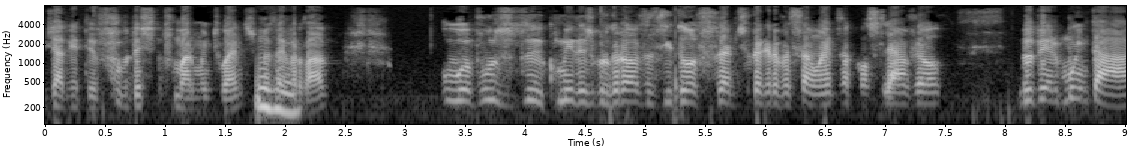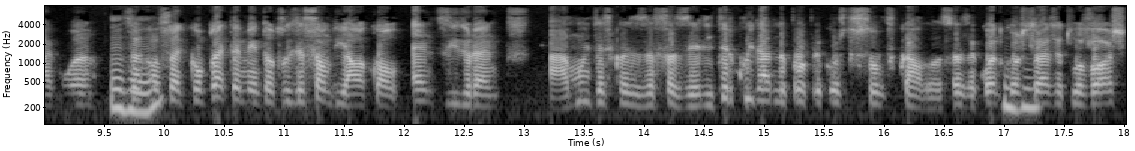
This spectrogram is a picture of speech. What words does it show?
já devia ter deixado de fumar muito antes, mas Uhum. é verdade. O abuso de comidas gorduosas e doces antes da gravação é desaconselhável. Beber muita água. Uhum. Desaconselho completamente a utilização de álcool antes e durante. Há muitas coisas a fazer e ter cuidado na própria construção vocal. Ou seja, quando Uhum. constróis a tua voz,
